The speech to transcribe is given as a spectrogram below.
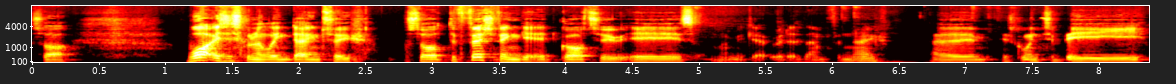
So, what is this going to link down to? So the first thing it'd go to is let me get rid of them for now. Um, is going to be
